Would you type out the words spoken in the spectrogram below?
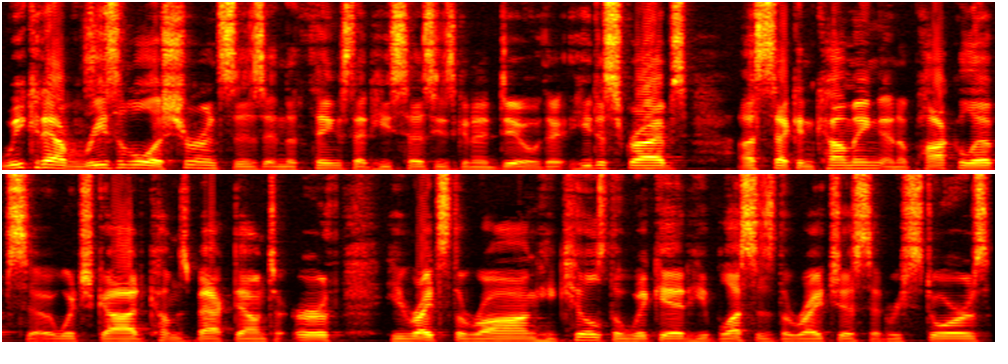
we could have reasonable assurances in the things that he says he's going to do. He describes a second coming, an apocalypse, uh, which God comes back down to earth. He rights the wrong, he kills the wicked, he blesses the righteous, and restores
